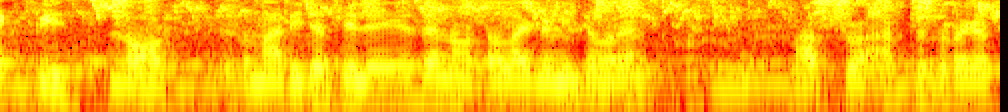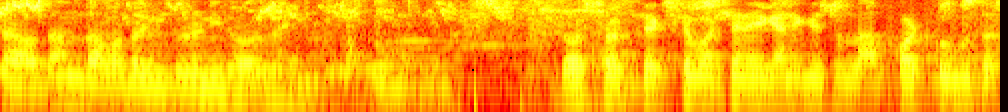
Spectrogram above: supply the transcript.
এক পিস নট এটা মাটিটা ছেলে গেছে নটটা লাগলে নিতে পারেন। মাত্র আটশোশো টাকা চাওয়া দাম, দামাদামি করে নিতে পারবেন। দর্শক দেখতে পাচ্ছেন, এখানে কিছু লাভপাট কবুতর,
